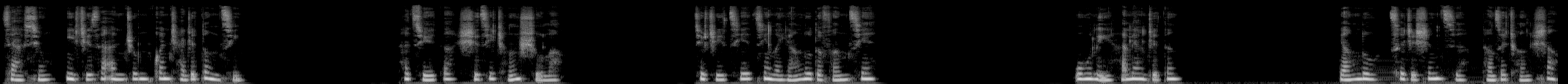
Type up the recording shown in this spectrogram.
贾雄一直在暗中观察着动静，他觉得时机成熟了，就直接进了杨璐的房间。屋里还亮着灯，杨璐侧着身子躺在床上，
